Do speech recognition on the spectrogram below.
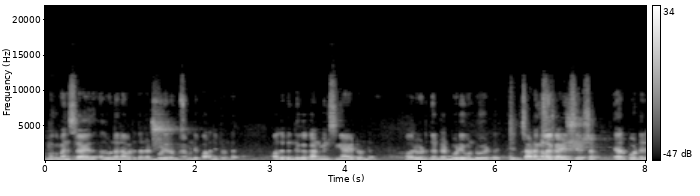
നമുക്ക് മനസ്സിലായത്. അതുകൊണ്ട് തന്നെ അവരുടെ ഡെഡ് ബോഡി റിമൂവ് ചെയ്യാൻ വേണ്ടി പറഞ്ഞിട്ടുണ്ട്. അത് ബന്ധുക്ക് കൺവിൻസിങ് ആയിട്ടുണ്ട്. അവരോട് ഡെഡ് ബോഡി കൊണ്ടുപോയിട്ട് ചടങ്ങുകൾ കഴിഞ്ഞ ശേഷം എയർപോർട്ടിൽ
